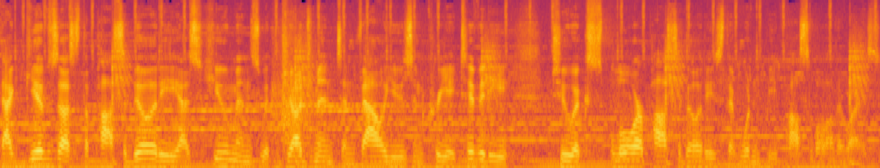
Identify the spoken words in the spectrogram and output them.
That gives us the possibility as humans with judgment and values and creativity to explore possibilities that wouldn't be possible otherwise.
